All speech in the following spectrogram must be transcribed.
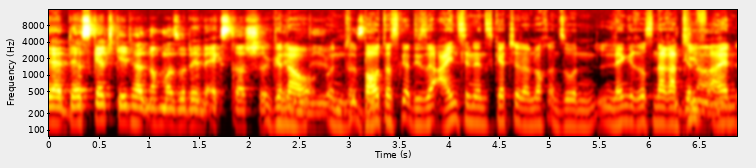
der, der Sketch geht halt nochmal so den extra Schritt. Genau, und das baut das, diese einzelnen Sketche dann noch in so ein längeres Narrativ genau. ein,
